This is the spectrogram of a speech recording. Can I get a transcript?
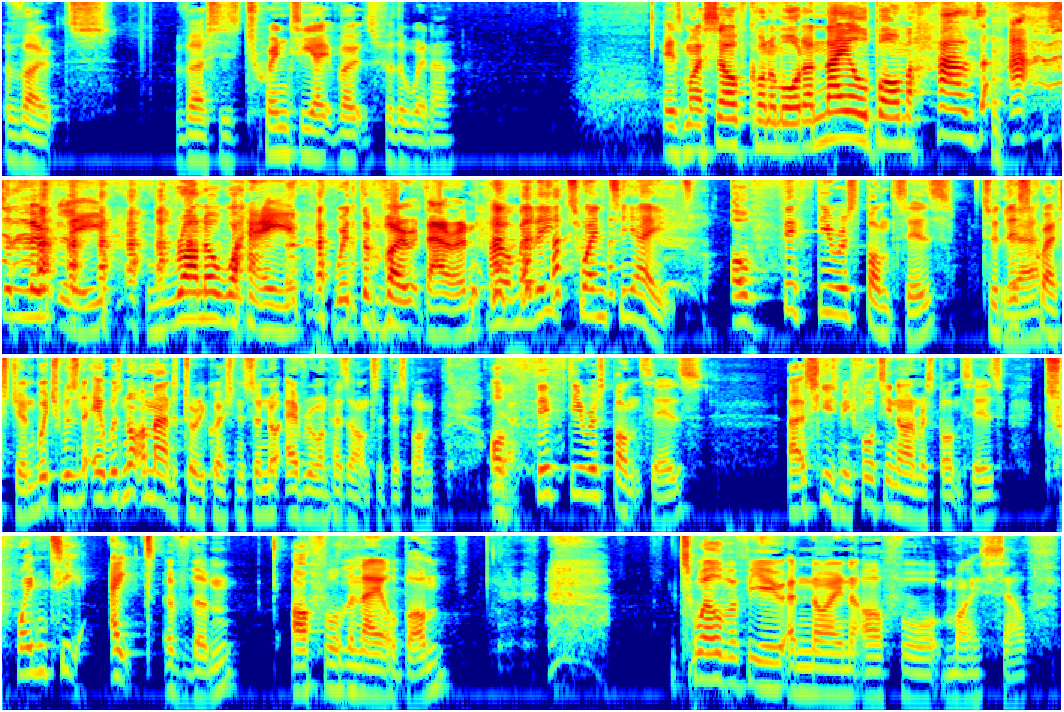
votes versus 28 votes for the winner, is myself, Connor Maud. A nail bomb has absolutely run away with the vote, Darren. How many? Twenty-eight. of 50 responses to this Yeah. question, which was it was not a mandatory question, so not everyone has answered this one. Of Yeah. 50 responses, uh, excuse me, 49 responses, 28 of them are for the nail bomb. 12 are for you and 9 are for myself.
